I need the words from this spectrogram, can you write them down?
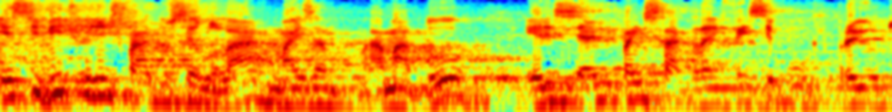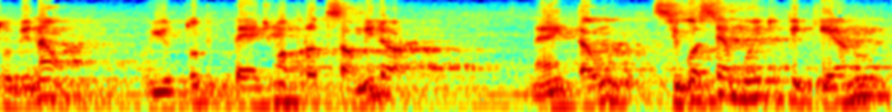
Esse vídeo que a gente faz do celular, mais amador, ele serve para Instagram e Facebook, para o YouTube não. O YouTube pede uma produção melhor. Né? Então, se você é muito pequeno,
